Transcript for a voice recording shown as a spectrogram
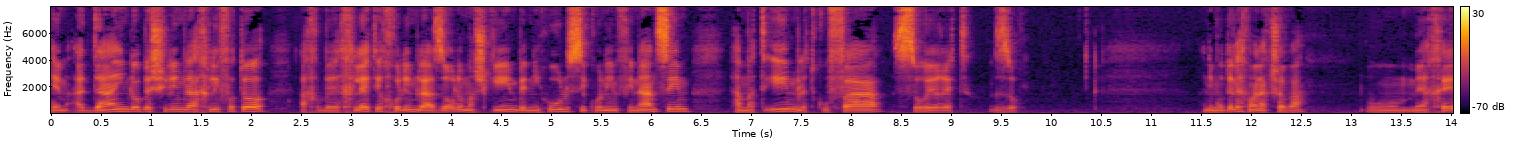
הם עדיין לא בשלים להחליף אותו, אך בהחלט יכולים לעזור למשקיעים בניהול סיכונים פיננסיים המתאים לתקופה סוערת זו. אני מודה לכם על ההקשבה ומאחל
